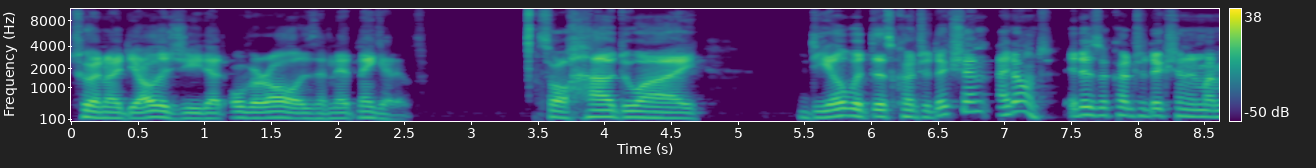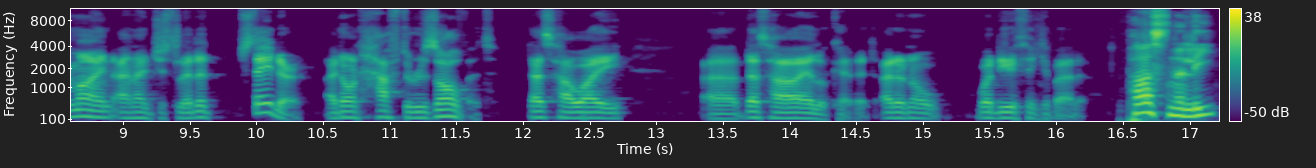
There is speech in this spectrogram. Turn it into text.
to an ideology that overall is a net negative. So how do I deal with this contradiction? I don't. It is a contradiction in my mind and I just let it stay there. I don't have to resolve it that's how I uh, that's how I look at it. I don't know. What do you think about it? Personally,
